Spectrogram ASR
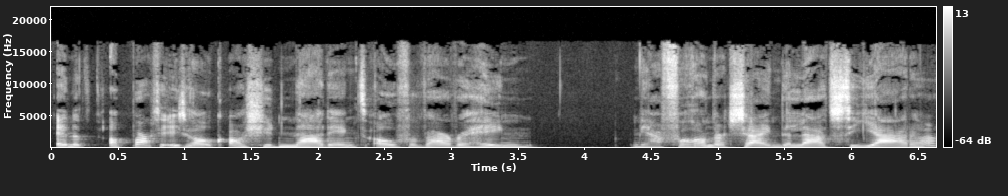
En het aparte is ook, als je nadenkt over waar we heen ja, veranderd zijn de laatste jaren.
